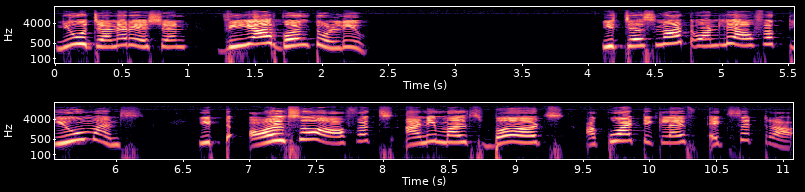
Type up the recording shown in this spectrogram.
new generation, we are going to live. It does not only affect humans, it also affects animals, birds, aquatic life, etc.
